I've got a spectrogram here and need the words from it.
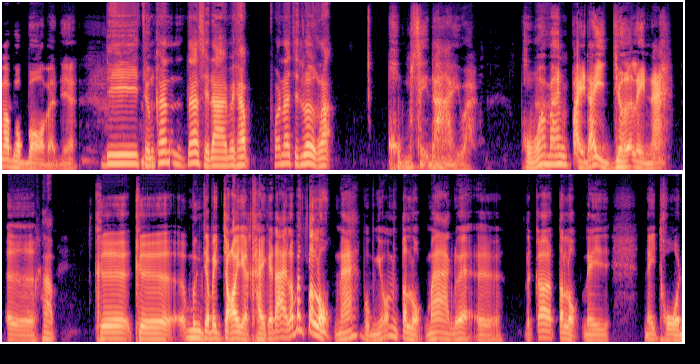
บ้าๆบอๆแบบเนี้ย ดีถึงขั้นน่าเสียดายไหมครับ เพราะน่าจะเลิกละ ผมเสียดายว่ะ ผมว่าแม่งไปได้อีกเยอะเลยนะ เออครับ คือคือมึงจะไปจอยกับใครก็ได้ แล้วมันตลกนะ ผมคิดว่ามันตลกมากด้วย เออ แล้วก็ตลกในในโทน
